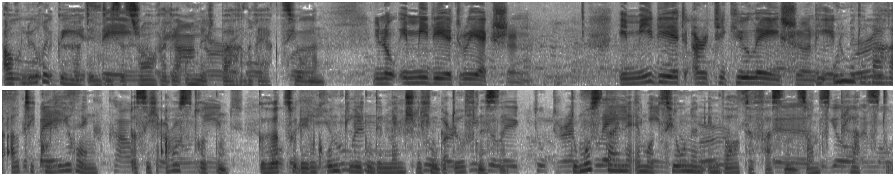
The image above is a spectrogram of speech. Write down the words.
Auch Lyrik gehört in dieses Genre der unmittelbaren Reaktionen. Die unmittelbare Artikulierung, das sich ausdrücken, gehört zu den grundlegenden menschlichen Bedürfnissen. Du musst deine Emotionen in Worte fassen, sonst platzt du.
